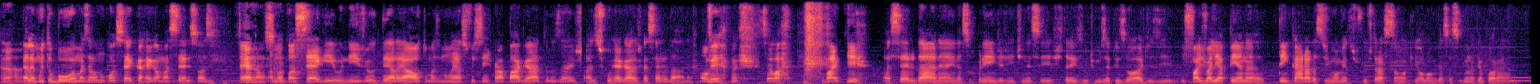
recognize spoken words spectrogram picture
Uhum. Ela é muito boa, mas ela não consegue carregar uma série sozinha. É, não. Ela sim. não consegue, o nível dela é alto, mas não é suficiente para apagar todas as, as escorregadas que a série dá, né? Vamos ver, mas sei lá. Vai que a série dá, né? Ainda surpreende a gente nesses três últimos episódios e, e faz valer a pena ter encarado esses momentos de frustração aqui ao longo dessa segunda temporada.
